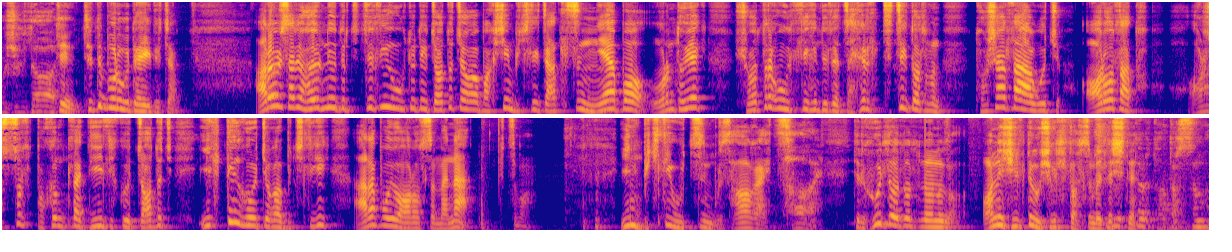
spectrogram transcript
Өшөглөө. Тийм, тэд бүрүүд хаягдаж байгаа. 12 сарын 2-ны өдөр цэцэрлэгийн хүүхдүүдийг зодож байгаа багшийн бичлэг задлсан Нябо уран туяаг шудраг үйлдлийн төлөө захирал цэцэг долом нь тушаалаа авгиж оруулаад орсол бухимдлаа дийлэхгүй зодож элдэн хөөж байгаа бичлэгийг арга буюу оруулсан байна гэсэн байна. Энэ бичлэгийг үзсэн бүр саваагаа айц. Цаагаа. Тэр хөл бол нэг оны шилдэг өшгөлт болсон байлаа шүү дээ. Тэр тодорсон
